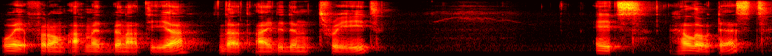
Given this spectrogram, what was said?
from Ahmed Ben Attia that I didn't read. It's hello test.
